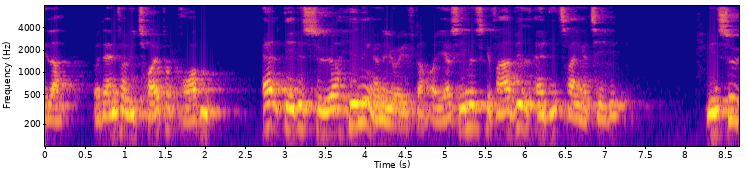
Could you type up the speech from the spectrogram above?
eller hvordan får vi tøj på kroppen. Alt dette søger hedningerne jo efter, og jeres himmelske far ved, at I trænger til det. Men søg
